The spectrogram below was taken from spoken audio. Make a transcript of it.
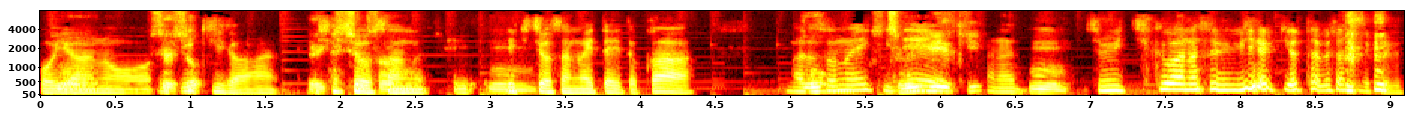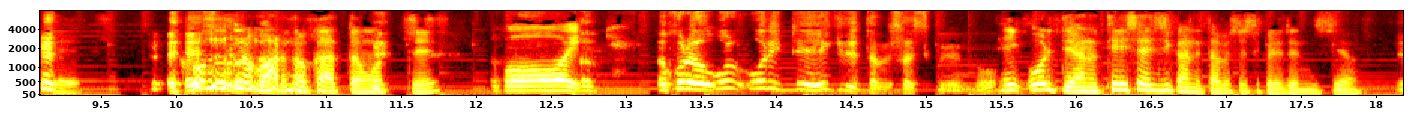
こういううんあの、駅が、駅車掌さん、うん駅長さんがいたりとか、あとその駅炭火で焼き、あの、うん。ちくわの炭火焼きを食べさせてくれて、こんなのもあるのかと思って、すごい。あこれはお降りて駅で食べさせてくれるの？え降りてあの、停車時間で食べさせてくれるんですよ。え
